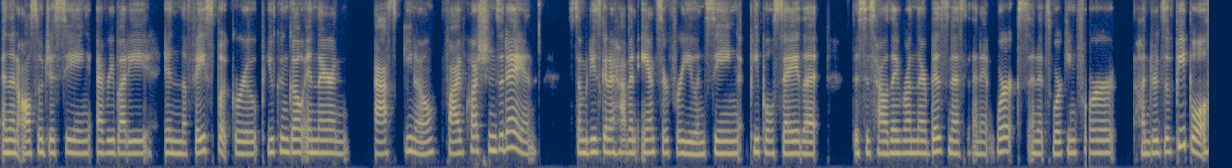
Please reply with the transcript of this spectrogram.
And then also just seeing everybody in the Facebook group, you can go in there and ask, you know, five questions a day and somebody's going to have an answer for you and seeing people say that this is how they run their business and it works and it's working for hundreds of people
